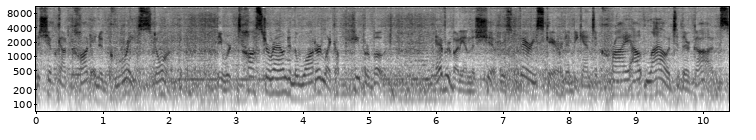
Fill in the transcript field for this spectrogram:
the ship got caught in a great storm. They were tossed around in the water like a paper boat. Everybody on the ship was very scared and began to cry out loud to their gods.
